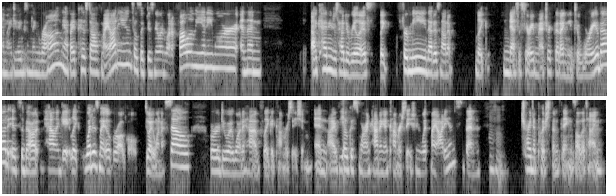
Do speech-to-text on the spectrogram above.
am I doing something wrong? Have I pissed off my audience? I was like, does no one want to follow me anymore? And then I kind of just had to realize, like, for me, that is not a like necessary metric that I need to worry about. It's about how engage like what is my overall goal? Do I want to sell or do I want to have like a conversation? And I yeah. focus more on having a conversation with my audience than mm-hmm. trying to push them things all the time.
